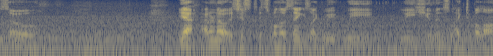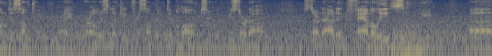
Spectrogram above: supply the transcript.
So, yeah, I don't know. It's just it's one of those things. Like we we we humans like to belong to something, right? We're always looking for something to belong to, and we start out start out in families, and we uh,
